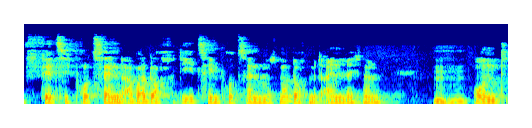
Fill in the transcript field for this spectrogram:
40 äh, Prozent, aber doch die 10 Prozent muss man doch mit einrechnen. Mhm. Und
